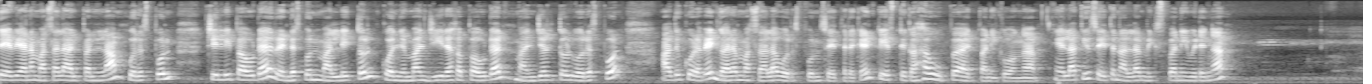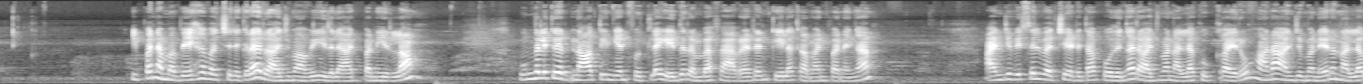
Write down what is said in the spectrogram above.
தேவையான மசாலா ஆட் பண்ணலாம். ஒரு ஸ்பூன் சில்லி பவுடர் ரெண்டு ஸ்பூன் மல்லித்தூள் கொஞ்சமாக ஜீரக பவுடர் மஞ்சள் தூள் ஒரு ஸ்பூன். அது கூடவே கரம் மசாலா ஒரு ஸ்பூன் சேர்த்துருக்கேன். டேஸ்ட்டுக்காக உப்பு ஆட் பண்ணிக்கோங்க. எல்லாத்தையும் சேர்த்து நல்லா மிக்ஸ் பண்ணி விடுங்க. இப்போ நம்ம வேக வச்சுருக்கிற ராஜ்மாவை இதில் ஆட் பண்ணிடலாம். உங்களுக்கு நார்த் இந்தியன் ஃபுட்டில் எது ரொம்ப ஃபேவரட்னு கீழே கமெண்ட் பண்ணுங்கள் அஞ்சு விசில் வச்சு எடுத்தால் போதுங்க. ராஜ்மா நல்லா குக் ஆயிரும். ஆனால் அஞ்சு மணி நேரம் நல்லா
